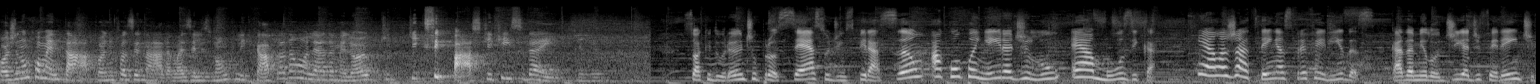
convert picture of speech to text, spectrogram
Pode não comentar, pode não fazer nada, mas eles vão clicar para dar uma olhada melhor o que, que, que se passa, o que, que é isso daí, entendeu? Só que durante o processo de inspiração, a companheira de Lu é a música. E ela já tem as preferidas. Cada melodia diferente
